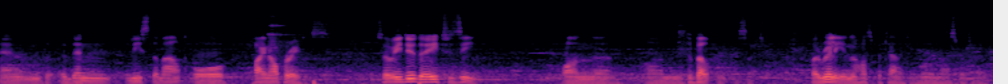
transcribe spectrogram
and then lease them out or find operators. So we do the A to Z on, uh, on development as such, but really in the hospitality, more in the hospitality.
